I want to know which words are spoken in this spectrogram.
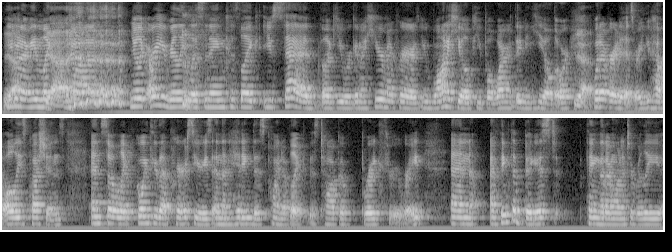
You know what I mean? Like, Yeah. God, you're like, are you really listening? Because, like, you said, like, you were going to hear my prayers. You want to heal people. Why aren't they being healed? Or Yeah. whatever it is, right? You have all these questions. And so, like, going through that prayer series and then hitting this point of, like, this talk of breakthrough, right? And I think the biggest thing that I wanted to really,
